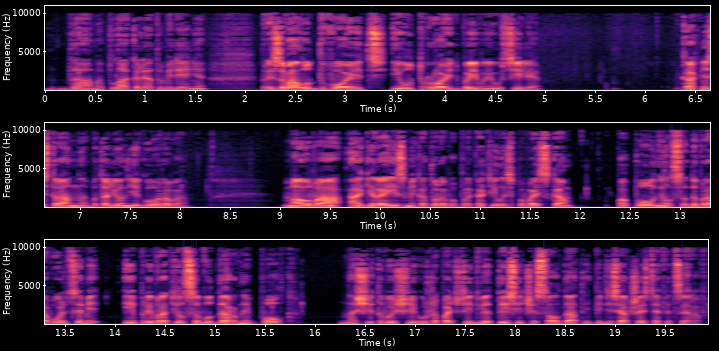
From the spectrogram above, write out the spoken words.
да, мы плакали от умиления, призывал удвоить и утроить боевые усилия. Как ни странно, батальон Егорова, молва о героизме которого прокатилась по войскам, пополнился добровольцами и превратился в ударный полк, насчитывающий уже почти 2000 солдат и 56 офицеров.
